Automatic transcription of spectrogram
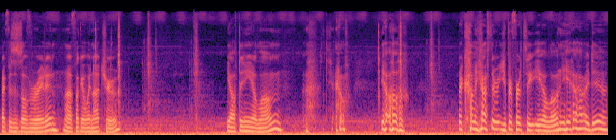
Breakfast is overrated? Uh, fucking way not true. You often eat alone? Damn. Yo. They're coming after you prefer to eat alone? Yeah, I do.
